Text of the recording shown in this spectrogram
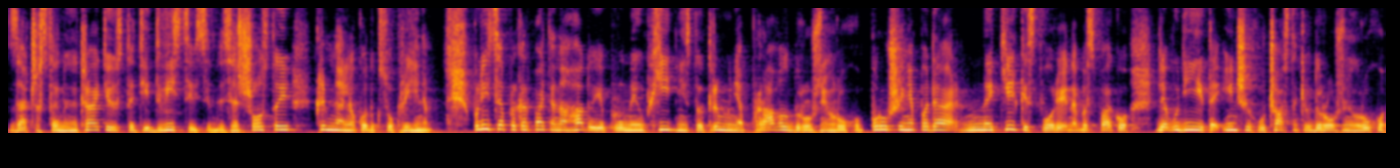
за частиною 3 статті 286 Кримінального кодексу України. Поліція Прикарпаття нагадує про необхідність дотримання правил дорожнього руху. Порушення ПДР не тільки створює небезпеку для водіїв та інших учасників дорожнього руху,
